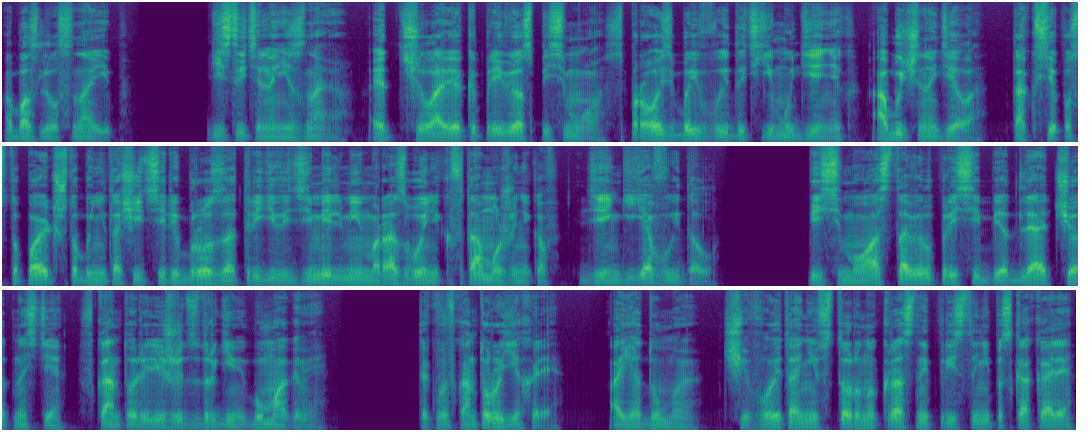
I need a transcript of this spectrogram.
обозлился Наиб. Действительно не знаю. Этот человек и привез письмо с просьбой выдать ему денег. Обычное дело. Так все поступают, чтобы не тащить серебро за три девять земель мимо разбойников и таможенников. Деньги я выдал. Письмо оставил при себе для отчетности, в конторе лежит с другими бумагами. Так вы в контору ехали? А я думаю, чего это они в сторону Красной пристани поскакали?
